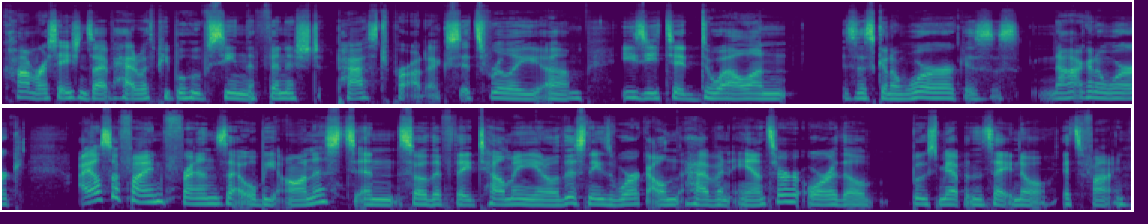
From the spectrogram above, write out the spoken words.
conversations I've had with people who've seen the finished past products. It's really um, easy to dwell on is this going to work? Is this not going to work? I also find friends that will be honest. And so if they tell me, you know, this needs work, I'll have an answer or they'll boost me up and say, no, it's fine.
